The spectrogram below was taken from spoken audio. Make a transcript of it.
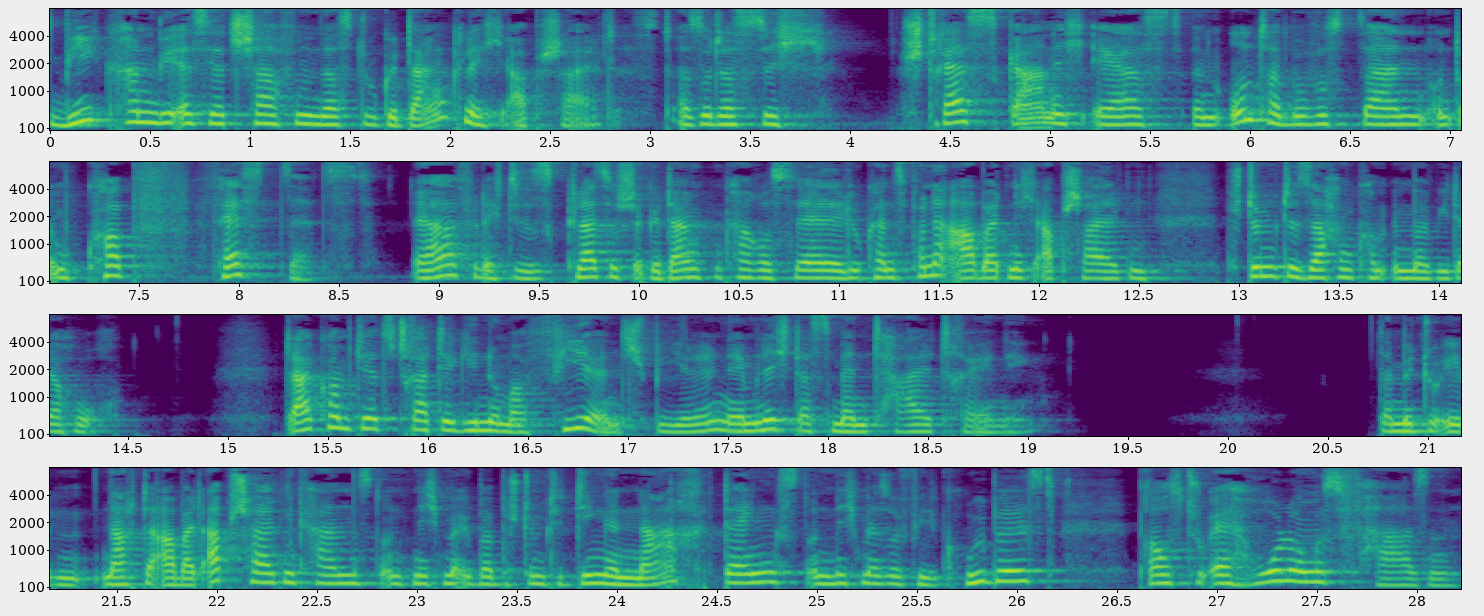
Wie können wir es jetzt schaffen, dass du gedanklich abschaltest? Also, dass sich Stress gar nicht erst im Unterbewusstsein und im Kopf festsetzt. Ja, vielleicht dieses klassische Gedankenkarussell, du kannst von der Arbeit nicht abschalten, bestimmte Sachen kommen immer wieder hoch. Da kommt jetzt Strategie Nummer vier ins Spiel, nämlich das Mentaltraining. Damit du eben nach der Arbeit abschalten kannst und nicht mehr über bestimmte Dinge nachdenkst und nicht mehr so viel grübelst, brauchst du Erholungsphasen.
